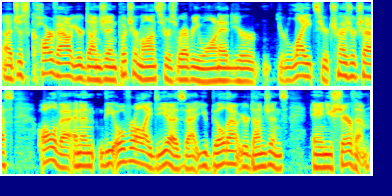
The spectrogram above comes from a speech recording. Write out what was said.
uh, just carve out your dungeon, put your monsters wherever you wanted, your your lights, your treasure chests, all of that, and then the overall idea is that you build out your dungeons and you share them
